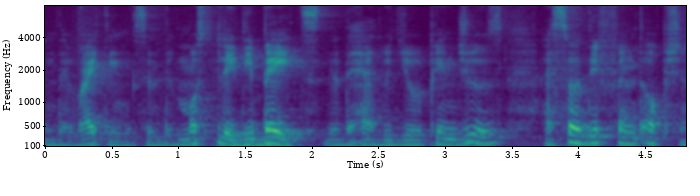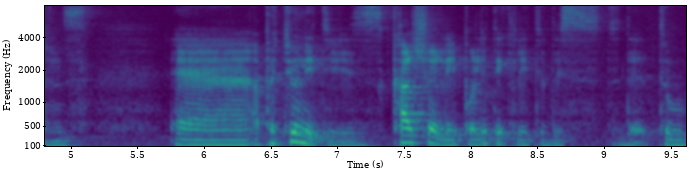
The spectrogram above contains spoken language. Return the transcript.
in the writings and mostly debates that they had with European Jews, I saw different options, uh, opportunities, culturally, politically, to this, to, the, to,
